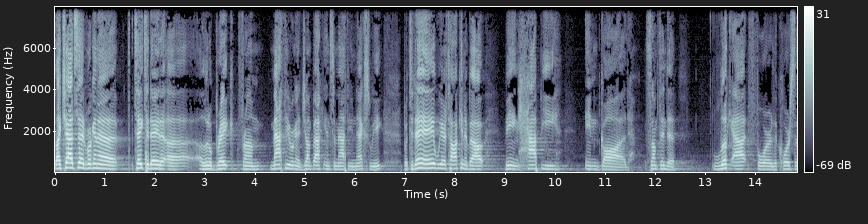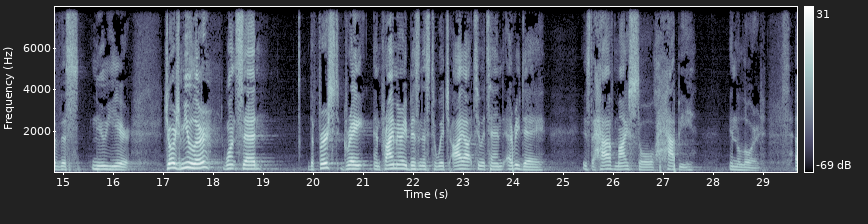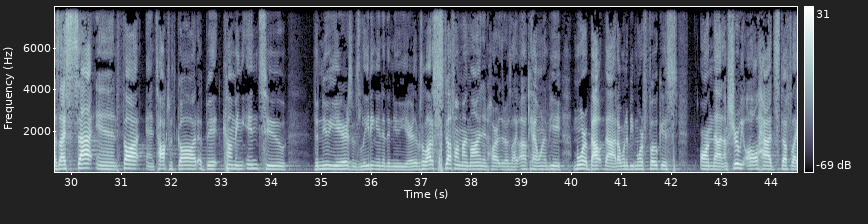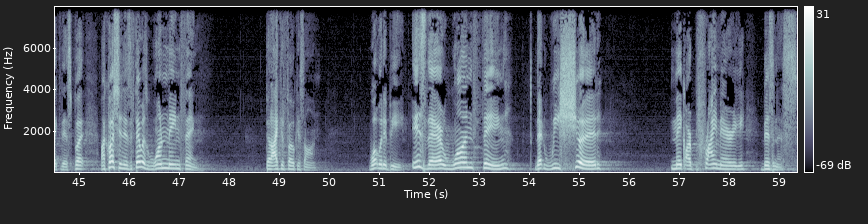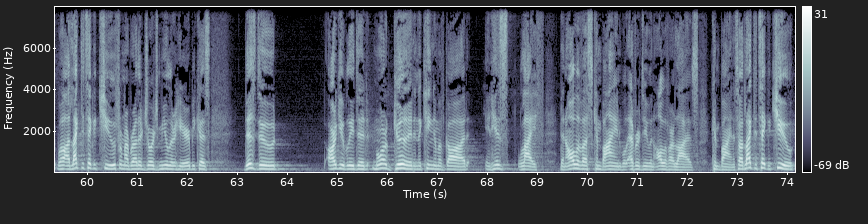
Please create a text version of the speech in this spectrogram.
like Chad said, we're going to take today to, uh, a little break from Matthew. We're going to jump back into Matthew next week. But today we are talking about being happy in God, something to look at for the course of this new year. George Mueller once said, The first great and primary business to which I ought to attend every day is to have my soul happy in the Lord. As I sat and thought and talked with God a bit coming into the new year, as it was leading into the new year, there was a lot of stuff on my mind and heart that I was like, okay, I want to be more about that. I want to be more focused on that. I'm sure we all had stuff like this. But my question is if there was one main thing that I could focus on, what would it be? Is there one thing that we should make our primary business? Well, I'd like to take a cue from my brother George Mueller here because this dude arguably did more good in the kingdom of God in his life than all of us combined will ever do in all of our lives combined. And so I'd like to take a cue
